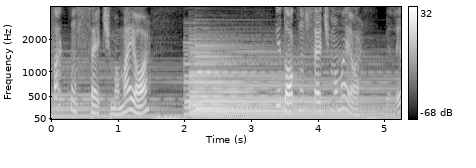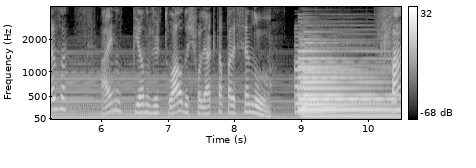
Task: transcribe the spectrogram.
Fá com sétima maior e Dó com sétima maior, beleza? Aí no piano virtual, deixa eu olhar que tá aparecendo Fá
